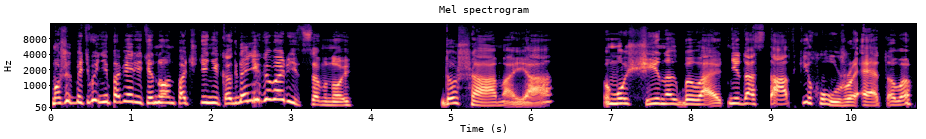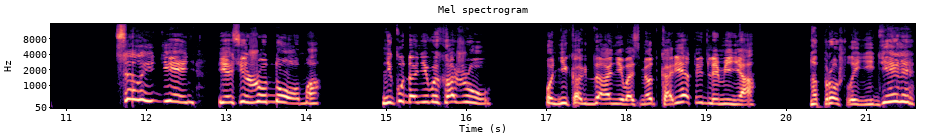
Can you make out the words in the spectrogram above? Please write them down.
Может быть, вы не поверите, но он почти никогда не говорит со мной!» «Душа моя, в мужчинах бывают недостатки хуже этого!» «Целый день я сижу дома, никуда не выхожу. Он никогда не возьмет кареты для меня. На прошлой неделе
